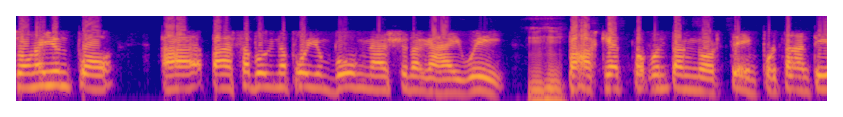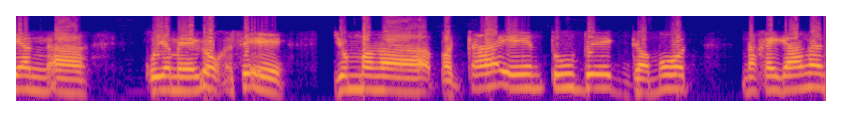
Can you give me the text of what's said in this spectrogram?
So, ngayon po, ah, passable na po yung buong National Highway. Mhm. Paakyat papuntang norte. Importante yan, ah, Kuya Melo, kasi eh, yung mga pagkain, tubig, gamot, na kailangan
